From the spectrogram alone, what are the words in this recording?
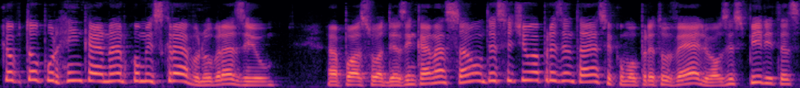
que optou por reencarnar como escravo no Brasil. Após sua desencarnação, decidiu apresentar-se como preto velho aos espíritas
